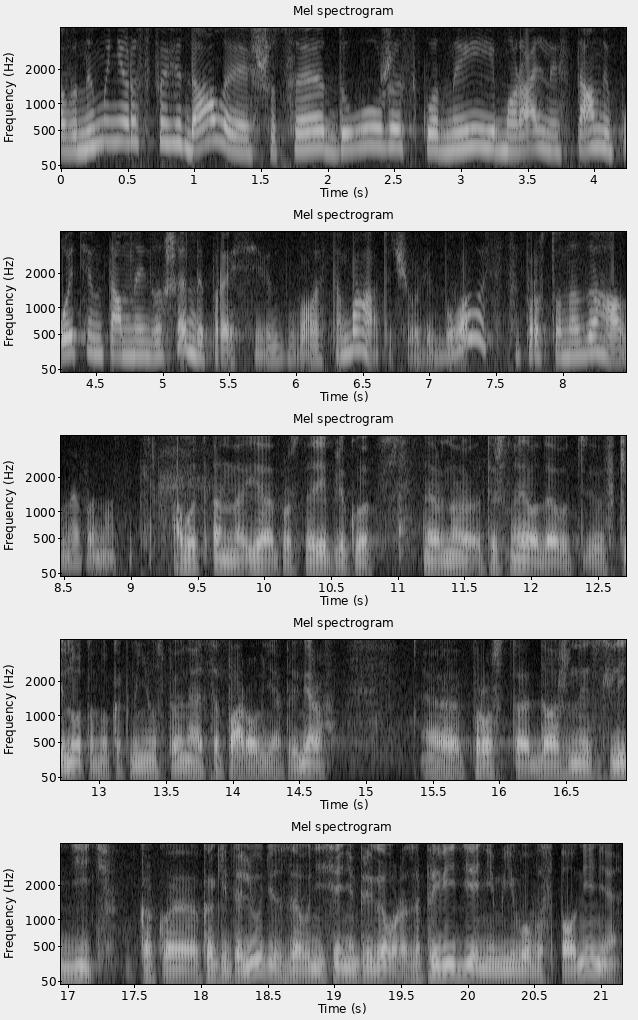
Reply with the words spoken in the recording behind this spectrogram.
вони мені розповідали, що це дуже складний моральний стан, і потім там не лише депресії відбувалося, там багато чого відбувалося. Це просто на загал не виноситься. А вот, Анна, я просто реплику, наверное, ты же смотрела, да, вот в кино, там, ну, как минимум, вспоминается пару у меня примеров. Э, Просто должны следить какие-то люди за вынесением приговора, за приведением его в исполнение.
